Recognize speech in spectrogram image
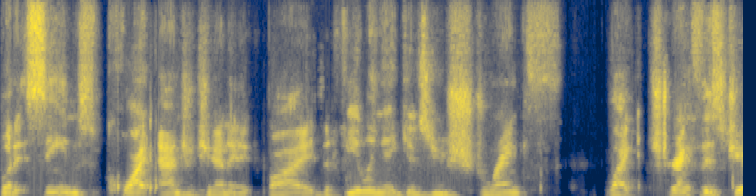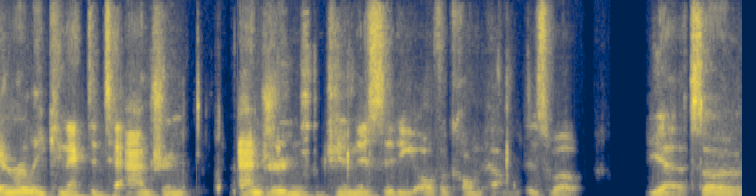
but it seems quite androgenic by the feeling it gives you strength. Like strength is generally connected to andro- androgenicity of a compound as well. Yeah, so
